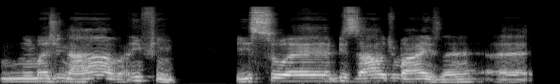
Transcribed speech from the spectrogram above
Não imaginava, enfim. Isso é bizarro demais, né? É,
